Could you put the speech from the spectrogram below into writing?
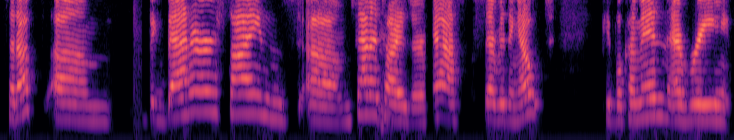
set up. Um, big banner, signs, um, sanitizer, masks, everything out. People come in every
